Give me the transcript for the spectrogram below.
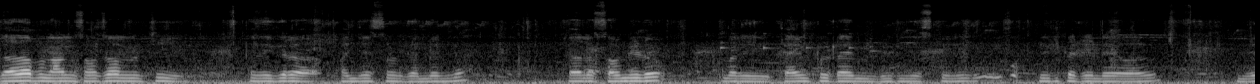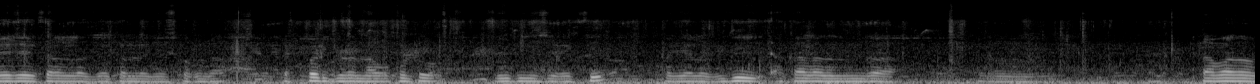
దాదాపు నాలుగు సంవత్సరాల నుంచి దగ్గర పనిచేస్తున్నాడు గన్మెన్గా చాలా సౌమ్యుడు మరి టైం టు టైం డ్యూటీ చేసుకుని డ్యూటీకి అటెండ్ అయ్యేవారు వేరే ఇతరుల జోకర్లు చేసుకోకుండా ఎప్పటికి కూడా నవ్వుకుంటూ డ్యూటీ చేసే వ్యక్తి మరి అలా విధి అకాలంగా ప్రమాదం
